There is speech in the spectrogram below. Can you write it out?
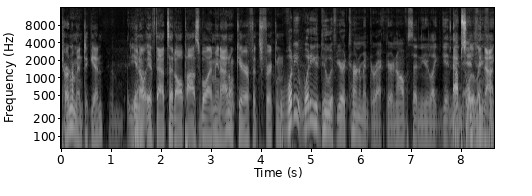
tournament again. You know, if that's at all possible. I mean, I don't care if it's freaking What do you What do you do if you're a tournament director and all of a sudden you're like getting Absolutely not.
